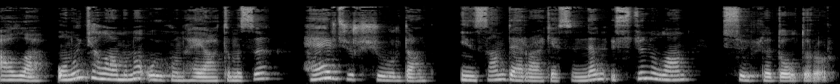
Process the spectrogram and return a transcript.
Allah onun kəlamına uyğun həyatımızı hər cür şuurdan, insan dərrakəsindən üstün olan sülhlə doldurur.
